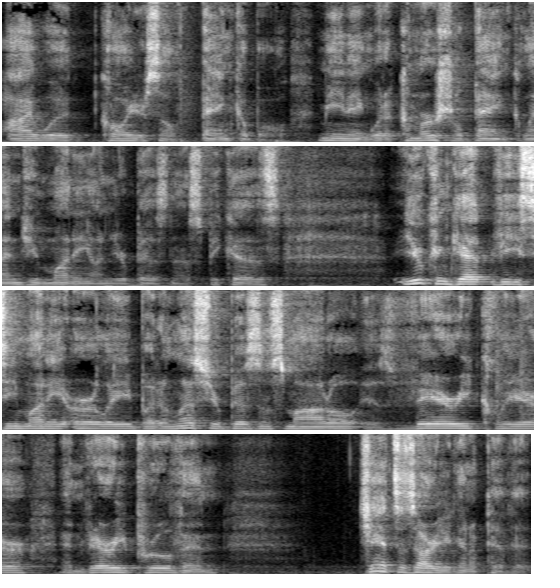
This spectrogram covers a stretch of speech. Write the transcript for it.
I would call yourself bankable, meaning would a commercial bank lend you money on your business? Because you can get VC money early, but unless your business model is very clear and very proven, chances are you're going to pivot.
